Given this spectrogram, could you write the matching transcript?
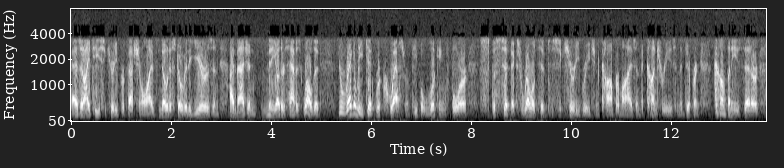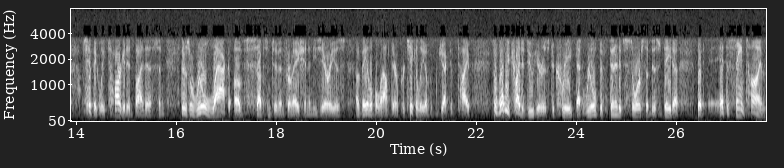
as an IT security professional, I've noticed over the years, and I imagine many others have as well, that you regularly get requests from people looking for specifics relative to security breach and compromise in the countries and the different companies that are typically targeted by this. And there's a real lack of substantive information in these areas available out there, particularly of objective type. So what we've tried to do here is to create that real definitive source of this data. But at the same time,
